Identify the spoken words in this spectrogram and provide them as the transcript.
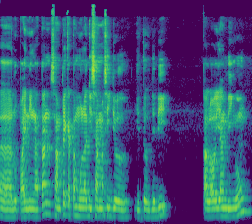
eh, lupain ingatan sampai ketemu lagi sama si Joel gitu. Jadi kalau yang bingung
